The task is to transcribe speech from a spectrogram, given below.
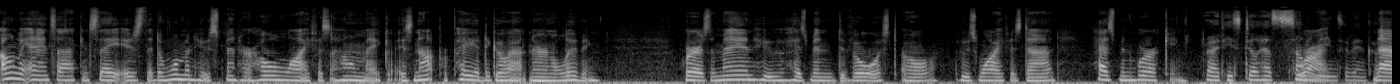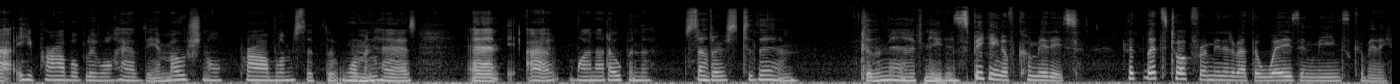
only answer I can say is that a woman who spent her whole life as a homemaker is not prepared to go out and earn a living, whereas a man who has been divorced or whose wife has died has been working. Right, he still has some right. means of income. Now, he probably will have the emotional problems that the woman mm-hmm. has, and uh, why not open the centers to them, to the men if needed? Speaking of committees, let, us talk for a minute about the Ways and Means Committee.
